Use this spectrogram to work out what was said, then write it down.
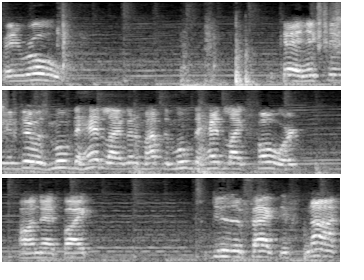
Ready to roll. Okay, next thing we're gonna do is move the headlight. We're gonna have to move the headlight forward on that bike due to the fact if not,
